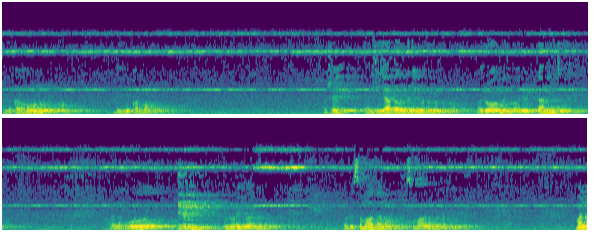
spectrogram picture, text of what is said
അവന്റെ കർമ്മം കൊണ്ട് കിട്ടുന്നു ദൈവം കർമ്മമാണ്. പക്ഷെ താൻ ചെയ്യാത്തതെന്തിനും കിട്ടുന്നുണ്ടല്ലോ ഒരു രോഗം വരുന്നു അതിനുവേണ്ടി താനൊന്നും ചെയ്തില്ല അതെല്ലാം പൂർവം ഒരു സമാധാനമാണ് സമാധാനം കണ്ടെത്തുക മന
